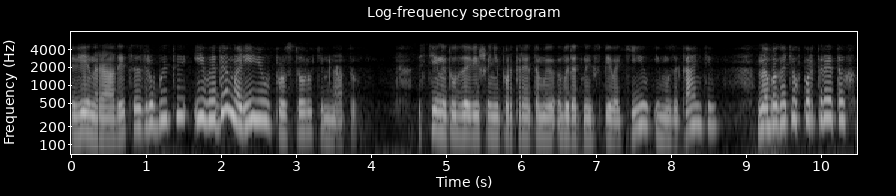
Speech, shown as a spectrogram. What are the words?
Він радий це зробити і веде Марію в простору кімнату. Стіни тут завішені портретами видатних співаків і музикантів. На багатьох портретах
